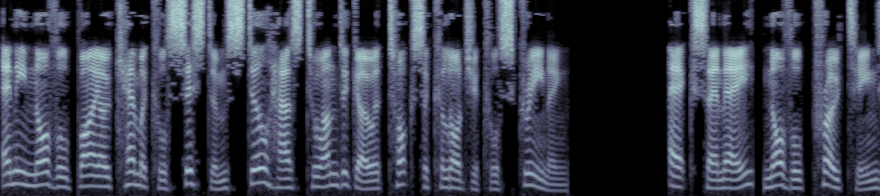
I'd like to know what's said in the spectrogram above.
any novel biochemical system still has to undergo a toxicological screening. XNA, novel proteins,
